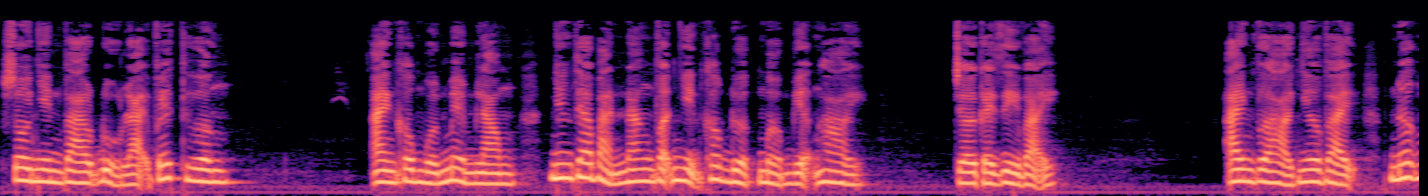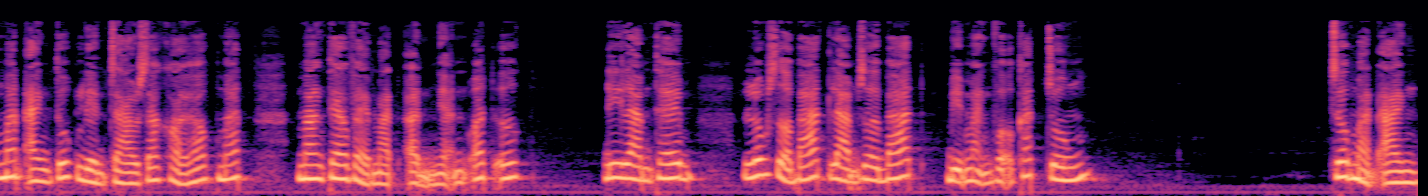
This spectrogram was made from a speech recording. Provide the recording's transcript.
rồi nhìn vào đủ loại vết thương. Anh không muốn mềm lòng, nhưng theo bản năng vẫn nhịn không được mở miệng hỏi. Chơi cái gì vậy? Anh vừa hỏi như vậy, nước mắt anh Túc liền trào ra khỏi hốc mắt, mang theo vẻ mặt ẩn nhẫn uất ức. Đi làm thêm, lúc rửa bát làm rơi bát, bị mảnh vỡ cắt trúng. Trước mặt anh,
